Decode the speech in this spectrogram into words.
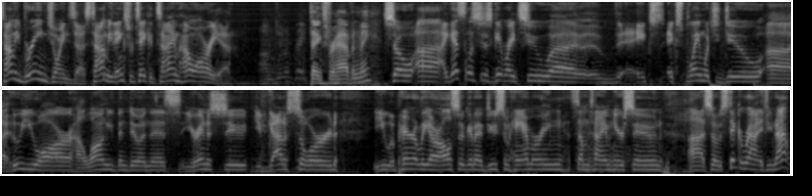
Tommy Breen joins us. Tommy, thanks for taking time. How are you? I'm doing great. Thanks for having me. So uh, I guess let's just get right to uh, ex- explain what you do, uh, who you are, how long you've been doing this. You're in a suit. You've got a sword. You apparently are also going to do some hammering sometime here soon. Uh, so stick around. If you're not,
